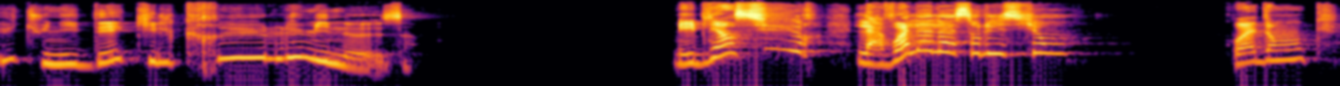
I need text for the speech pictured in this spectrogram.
eut une idée qu'il crut lumineuse. Mais bien sûr, la voilà la solution. Quoi donc?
